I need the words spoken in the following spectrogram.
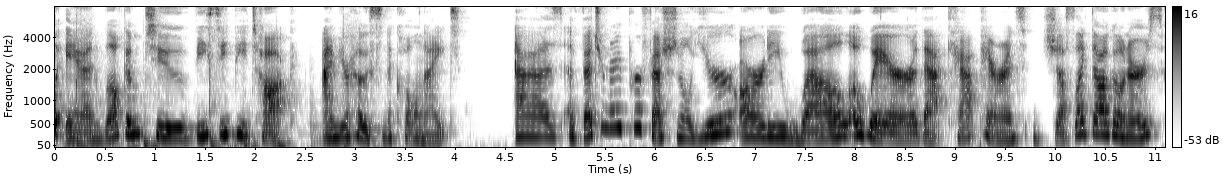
and welcome to VCP Talk. I'm your host, Nicole Knight. As a veterinary professional, you're already well aware that cat parents, just like dog owners,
